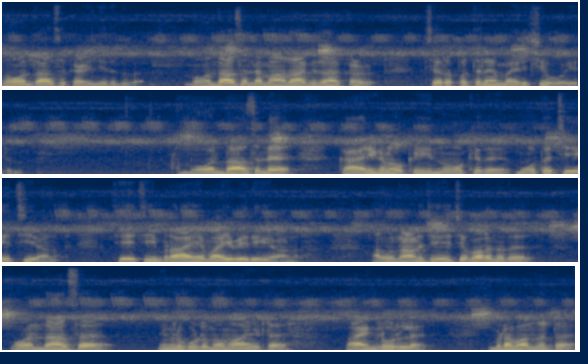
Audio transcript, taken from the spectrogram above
മോഹൻദാസ് കഴിഞ്ഞിരുന്നത്. മോഹൻദാസിന്റെ മാതാപിതാക്കൾ ചെറുപ്പത്തിലെ മരിച്ചു പോയിരുന്നു മോഹൻദാസിന്റെ കാര്യങ്ങളൊക്കെ ഈ നോക്കിയത് മൂത്ത ചേച്ചിയാണ്. ചേച്ചിയും പ്രായമായി വരികയാണ്. അതുകൊണ്ടാണ് ചേച്ചി പറഞ്ഞത് മോഹൻദാസ് നിങ്ങൾ കുടുംബമായിട്ട് ബാംഗ്ലൂരിൽ ഇവിടെ വന്നിട്ട്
